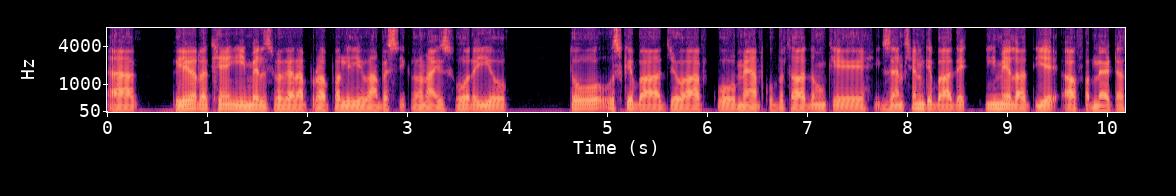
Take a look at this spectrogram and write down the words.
क्लियर रखें। ईमेल्स वगैरह प्रॉपरली वहाँ पे सिक्रोनाइज हो रही हो। तो उसके बाद जो आपको, मैं आपको बता दूँ कि एग्जामेशन के बाद एक ईमेल आती है ऑफ़र लेटर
